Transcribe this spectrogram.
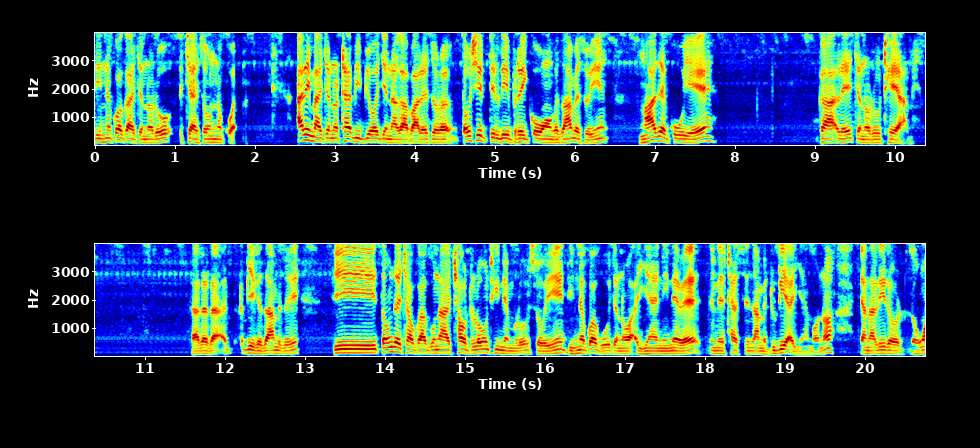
ဒီနှစ်ကွက်ကကျွန်တော်တို့အကြိုက်ဆုံးနှစ်ကွက် အဲ့ဒီမှာကျွန်တော်ထပ်ပြီးပြောချင်တာကဘာလဲဆိုတော့3814 break ကိုအောင်ကစားမယ်ဆိုရင်59ရယ်ကလည်းကျွန်တော်တို့ထည့်ရမယ်ဒါဒါဒါအပြည့်ကစားမယ်ဆိုရင်ဒီ36ကကုနာ6တလုံးအထိနဲ့မလို့ဆိုရင်ဒီနှစ်ကွက်ကိုကျွန်တော်အရန်အနေနဲ့ပဲနည်းနည်းထပ်စဉ်းစားမယ်ဒုတိယအရန်ပေါ့နော်ကျန်တာလေးတော့လုံးဝ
